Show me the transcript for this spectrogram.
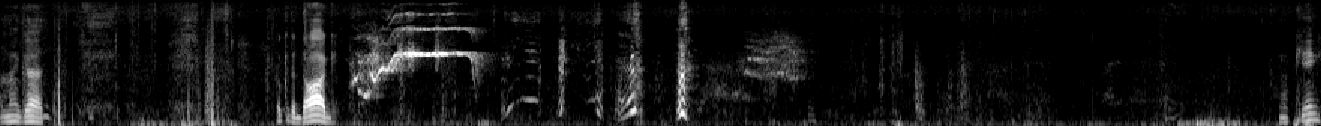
Oh my god. Look at the dog. Okay.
